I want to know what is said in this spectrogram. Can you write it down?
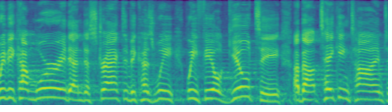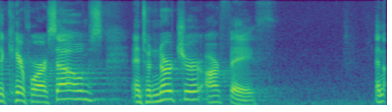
We become worried and distracted because we, we feel guilty about taking time to care for ourselves and to nurture our faith. And,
